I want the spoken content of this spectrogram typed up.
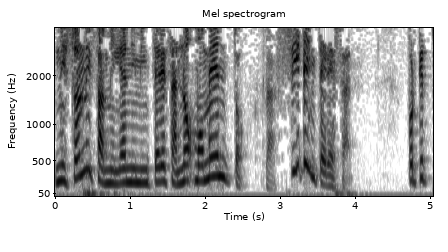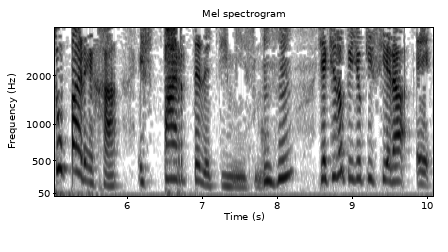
ni son mi familia ni me interesan, no, momento, sí te interesan, porque tu pareja es parte de ti mismo. Y aquí es lo que yo quisiera eh,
